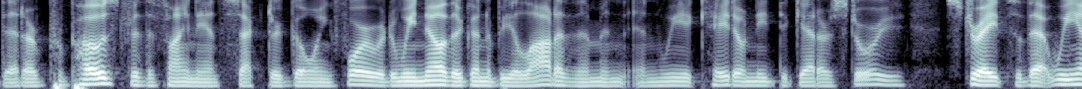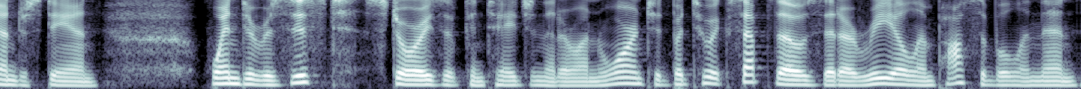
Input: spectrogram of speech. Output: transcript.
that are proposed for the finance sector going forward. And we know there are going to be a lot of them, and, and we at Cato need to get our story straight so that we understand when to resist stories of contagion that are unwarranted, but to accept those that are real and possible, and then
